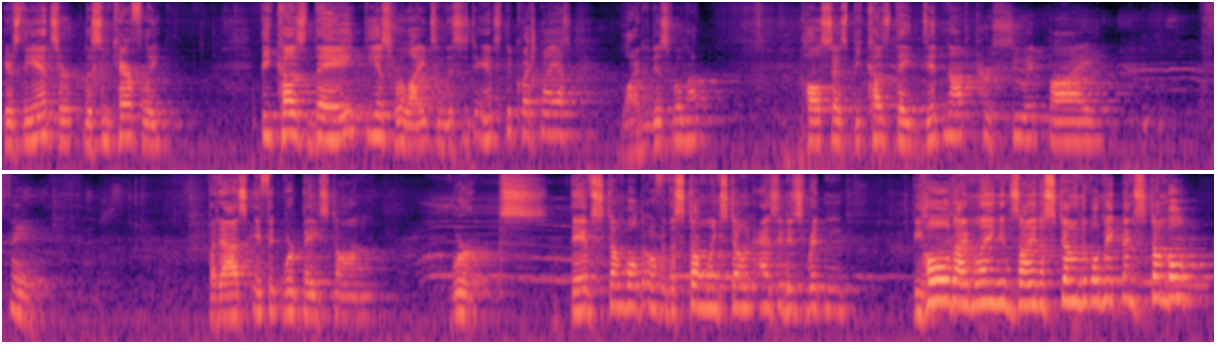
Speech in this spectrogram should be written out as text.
Here's the answer. Listen carefully. Because they, the Israelites, and this is to answer the question I asked why did Israel not? Paul says, because they did not pursue it by faith, but as if it were based on works. They have stumbled over the stumbling stone, as it is written Behold, I'm laying in Zion a stone that will make men stumble,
